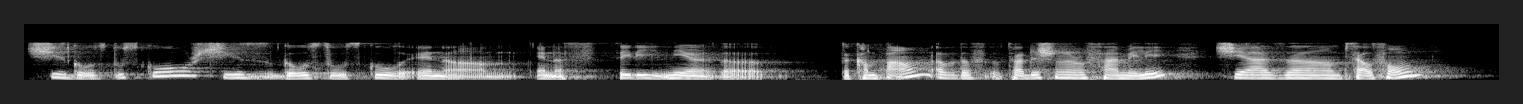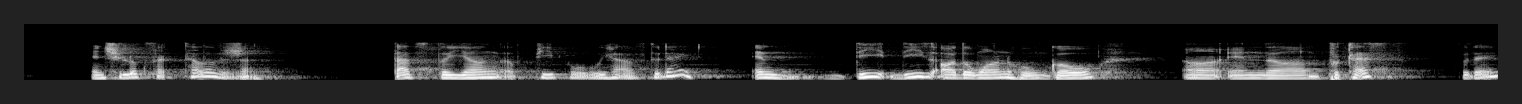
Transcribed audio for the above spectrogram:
She goes to school. She goes to school in um, in a city near the the compound of the traditional family. She has a cell phone, and she looks at television. That's the young uh, people we have today, and the, these are the ones who go uh, and um, protest today.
